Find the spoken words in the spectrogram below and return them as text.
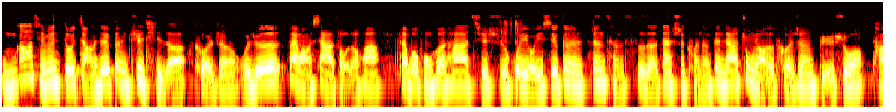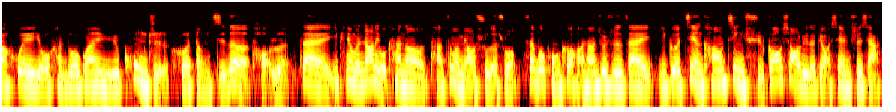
我们刚刚前面都讲了一些更具体的特征，我觉得再往下走的话，赛博朋克它其实会有一些更深层次的，但是可能更加重要的特征，比如说它会有很多关于控制和等级的讨论。在一篇文章里，我看到他这么描述的，说赛博朋克好像就是在一个健康、进取、高效率的表现之下。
